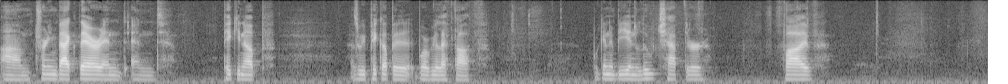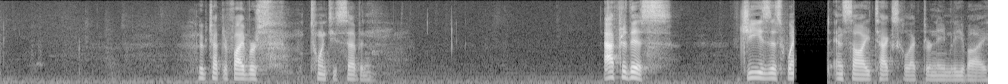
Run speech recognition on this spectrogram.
um, turning back there and, and picking up as we pick up where we left off. We're going to be in Luke chapter 5. Luke chapter 5, verse 27. After this, Jesus went and saw a tax collector named Levi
